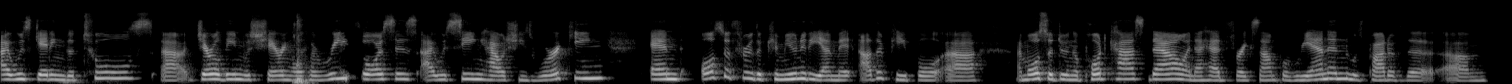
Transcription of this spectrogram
I was getting the tools. Uh, Geraldine was sharing all her resources. I was seeing how she's working. And also through the community, I met other people. Uh, I'm also doing a podcast now. And I had, for example, Rhiannon, who's part of the um,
